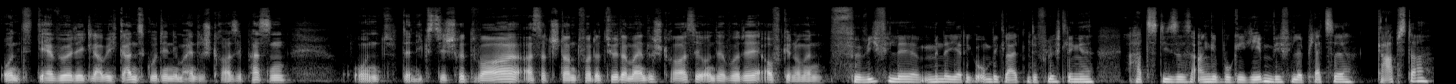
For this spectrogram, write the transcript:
und der würde, glaube ich, ganz gut in die Meindelstraße passen. Und der nächste Schritt war, Assad stand vor der Tür der Meindelstraße und er wurde aufgenommen. Für wie viele minderjährige unbegleitende Flüchtlinge hat es dieses Angebot gegeben? Wie viele Plätze gab es da?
